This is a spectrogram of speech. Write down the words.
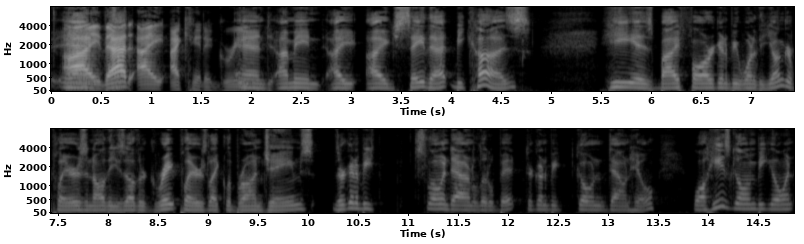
And I that I I could agree. and I mean I I say that because he is by far going to be one of the younger players, and all these other great players like LeBron James, they're going to be slowing down a little bit. They're going to be going downhill, while he's going to be going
